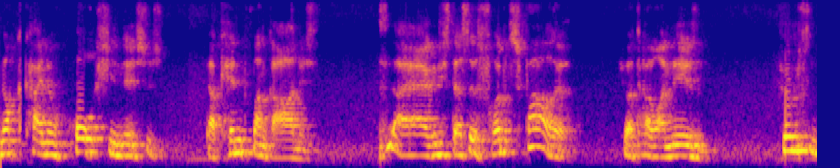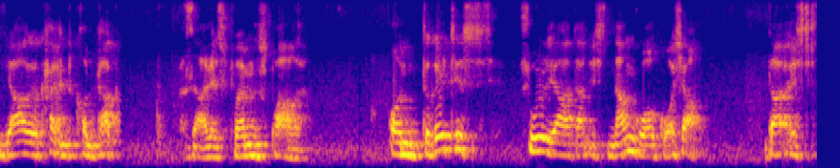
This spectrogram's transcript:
Noch keine Hochchinesisch, da kennt man gar nicht. Eigentlich, das ist Fremdsprache für Taiwanesen. 15 Jahre kein Kontakt, das ist alles Fremdsprache. Und drittes Schuljahr, dann ist Nanguo Guoxia. Da ist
